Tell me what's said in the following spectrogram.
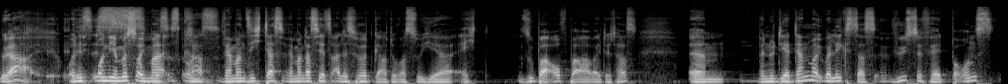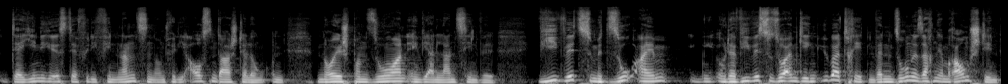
ja, Und, ist- und ihr müsst euch mal, wenn man sich das, wenn man das jetzt alles hört, Gato, was du hier echt super aufbearbeitet hast, ähm, wenn du dir dann mal überlegst, dass Wüstefeld bei uns derjenige ist, der für die Finanzen und für die Außendarstellung und neue Sponsoren irgendwie an Land ziehen will. Wie willst du mit so einem oder wie willst du so einem gegenübertreten, wenn so eine Sachen im Raum stehen?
